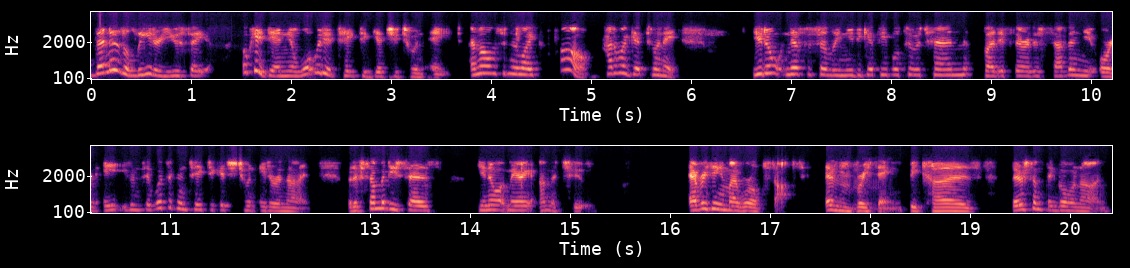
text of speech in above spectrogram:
Then, as a leader, you say, okay, Daniel, what would it take to get you to an eight? And all of a sudden you're like, oh, how do I get to an eight? You don't necessarily need to get people to a 10, but if they're at a seven or an eight, you can say, what's it going to take to get you to an eight or a nine? But if somebody says, you know what, Mary, I'm a two, everything in my world stops, everything, because there's something going on.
